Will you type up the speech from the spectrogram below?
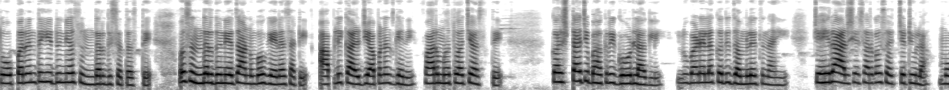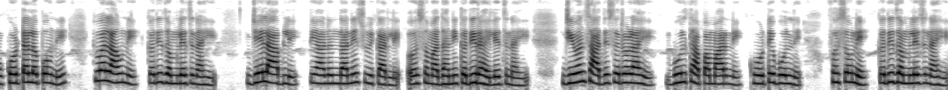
तोपर्यंत ही दुनिया सुंदर दिसत असते व सुंदर दुनियेचा अनुभव घेण्यासाठी आपली काळजी आपणच घेणे फार महत्त्वाचे असते. कष्टाची भाकरी गोड लागली. लुबाड्याला कधी जमलेच नाही. चेहरा आरशासारखा स्वच्छ ठेवला. मुखोटा लपवणे किंवा लावणे कधी जमलेच नाही. जे लाभले ते आनंदाने स्वीकारले. असमाधानी कधी राहिलेच नाही. जीवन साधे सरळ आहे. भूल थापा मारणे खोटे बोलणे फसवणे कधी जमलेच नाही.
